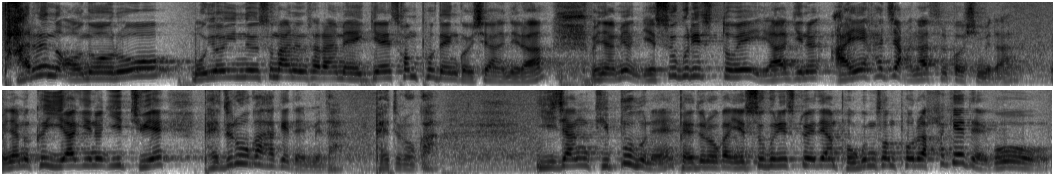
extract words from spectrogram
다른 언어로 모여 있는 수많은 사람에게 선포된 것이 아니라 왜냐하면 예수 그리스도의 이야기는 아예 하지 않았을 것입니다. 왜냐하면 그 이야기는 이 뒤에 베드로가 하게 됩니다. 베드로가 2장 뒷부분에 베드로가 예수 그리스도에 대한 복음 선포를 하게 되고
